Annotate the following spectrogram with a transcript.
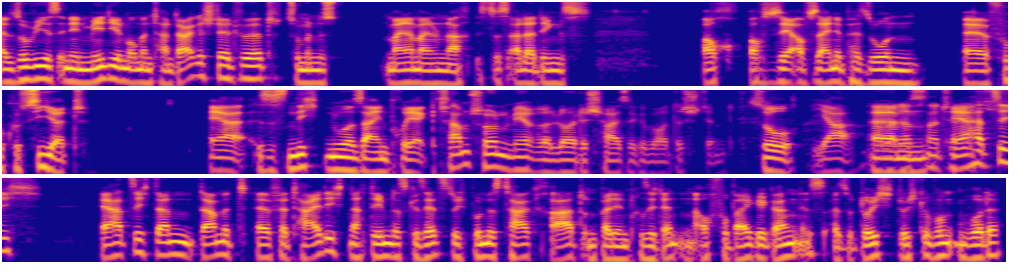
Also so wie es in den Medien momentan dargestellt wird, zumindest meiner Meinung nach, ist es allerdings auch, auch sehr auf seine Person äh, fokussiert. Er, es ist nicht nur sein Projekt. Es haben schon mehrere Leute Scheiße gebaut, das stimmt. So. Ja, aber Ähm, das ist natürlich. er hat sich, er hat sich dann damit äh, verteidigt, nachdem das Gesetz durch Bundestag, Rat und bei den Präsidenten auch vorbeigegangen ist, also durch, durchgewunken wurde,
